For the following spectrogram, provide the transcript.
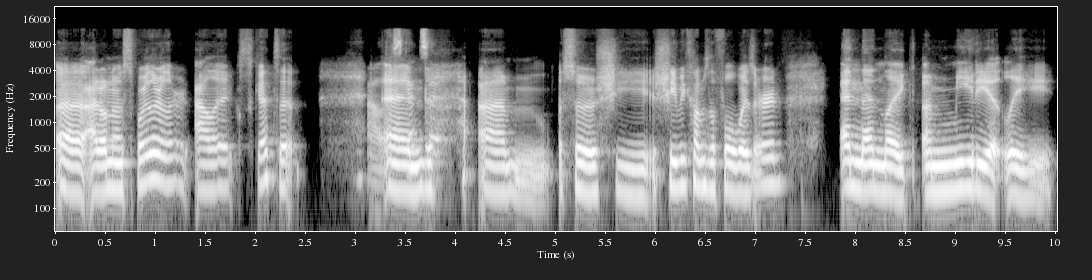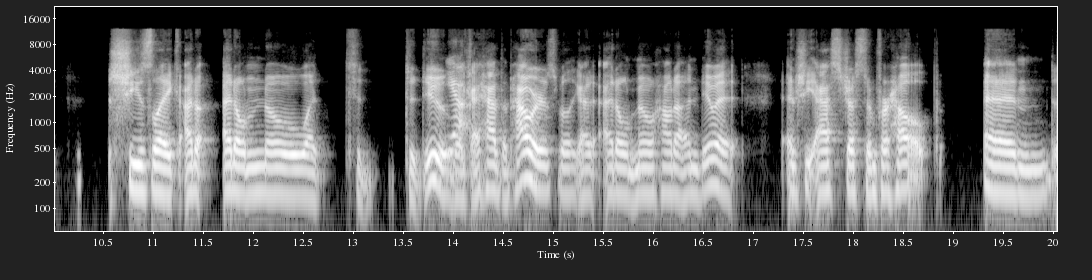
uh I don't know, spoiler alert, Alex gets it. Alex and gets it. um so she she becomes the full wizard and then like immediately she's like I don't I don't know what to to do. Yeah. Like I have the powers, but like I, I don't know how to undo it. And she asks Justin for help and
